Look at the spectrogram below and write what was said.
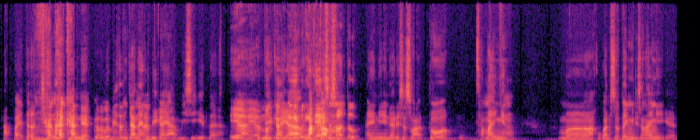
apa ya terencanakan ya kurang lebih rencananya lebih kayak ambisi kita Iya, iya. Lebih Meng- kayak ingin menghindari pakam. sesuatu. ingin menghindari sesuatu sama ingin melakukan sesuatu yang disenangi kan?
